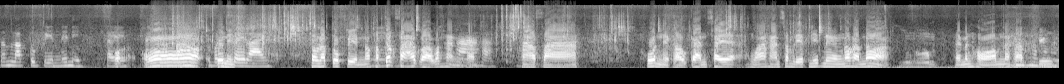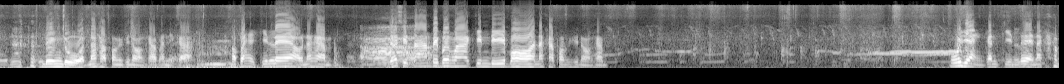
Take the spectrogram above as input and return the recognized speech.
สำหรับตัวเป็นได้นี่ใส่อ๋อใส่ตัวนี้บ่ได้ใส่หลาย สำหรับตัวเป็นเนาะครับแม่ จักฟ้ากว่าวังหันครับค่ะหาฟ้าพ่นให้เขากันใส่หัวอาหารสำเร็จนิดนึงเนาะครับเนาะมันหอมให้มันหอมนะครับดึงดูดนะ ดึงดูดนะครับพ่อแม่พี่น้องครับอันนี้ก็เอาไปให้กินแล้วนะครับ เดี๋ยวสิตามไปเบิ่งว่ากินดีบอนะครับพ่อแม่พี่น้องครับ โอ้แย่งกันกินเลยนะครับ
